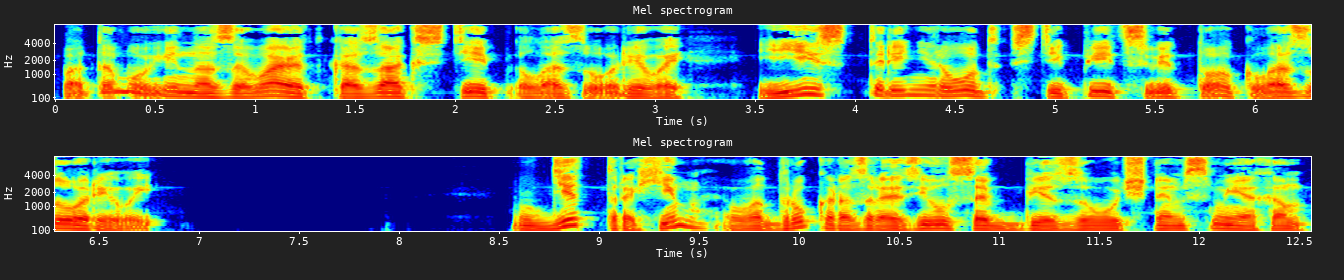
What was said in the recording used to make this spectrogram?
потому и называют казак степь лазоревой. Истрени рвут в степи цветок лазоревый. Дед Трохим вдруг разразился беззвучным смехом.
